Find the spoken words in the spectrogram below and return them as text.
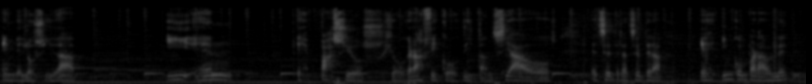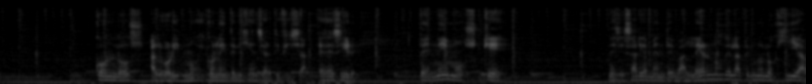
en velocidad y en espacios geográficos distanciados, etcétera, etcétera, es incomparable con los algoritmos y con la inteligencia artificial. Es decir, tenemos que necesariamente valernos de la tecnología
